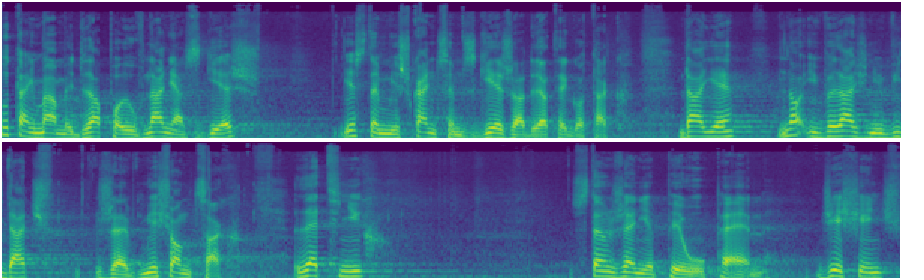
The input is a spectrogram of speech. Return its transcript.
Tutaj mamy dla porównania Zgierz. Jestem mieszkańcem Zgierza, dlatego tak daję. No i wyraźnie widać, że w miesiącach letnich stężenie pyłu PM10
